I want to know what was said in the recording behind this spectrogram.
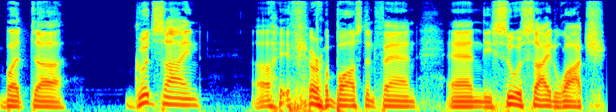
But uh, good sign uh, if you're a Boston fan, and the suicide watch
